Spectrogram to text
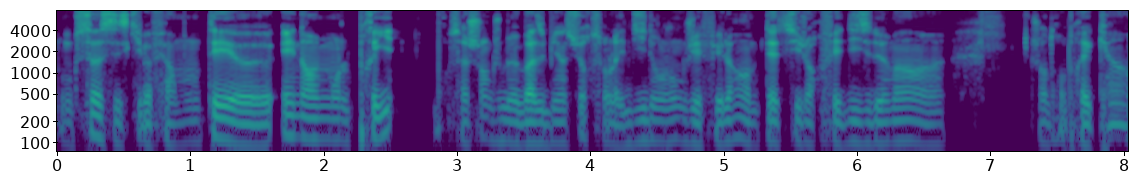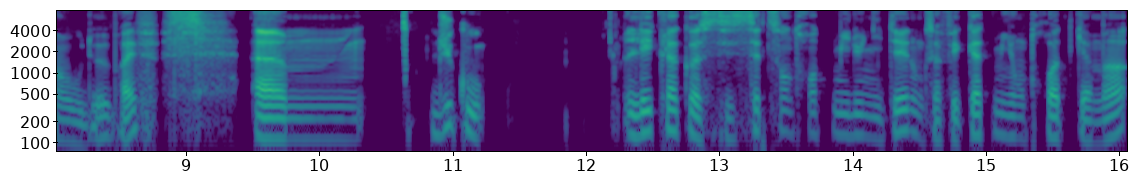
Donc ça c'est ce qui va faire monter énormément le prix. sachant que je me base bien sûr sur les 10 donjons que j'ai fait là, hein. peut-être si j'en refais 10 demain, j'en dropperai qu'un ou deux, bref. du coup, les clacos c'est 730 000 unités, donc ça fait 4 millions 3 de Kama.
